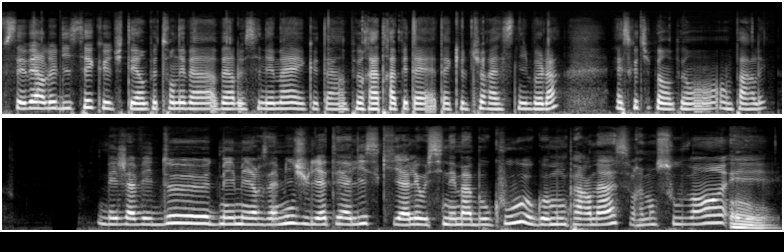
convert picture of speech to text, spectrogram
c'est vers le lycée que tu t'es un peu tournée vers, vers le cinéma et que tu as un peu rattrapé ta, ta culture à ce niveau-là. Est-ce que tu peux un peu en, en parler? Mais j'avais deux de mes meilleures amies, Juliette et Alice, qui allaient au cinéma beaucoup, au Gaumont Parnasse, vraiment souvent. Et,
